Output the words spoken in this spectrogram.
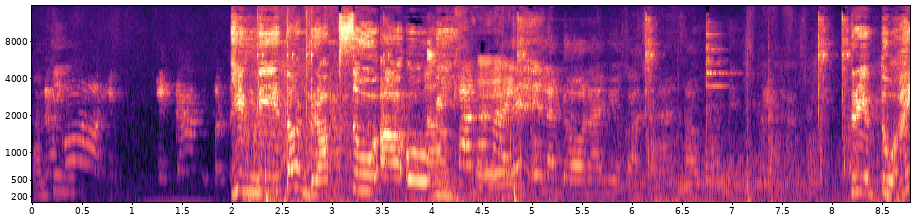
ถามแล้วจริงก็อีกอีกเก้าสิบเปอร์เซ็นต์ยินดีต้อนรับสู่ ROV ป้าถ้านายเล่นเอรันโดนายมีโอกาสชนะเขาก็เป็นตัวเกมทางเตรียมตัวให้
